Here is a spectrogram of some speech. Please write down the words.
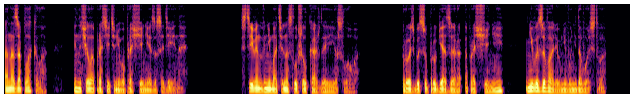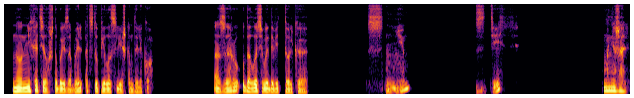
Она заплакала и начала просить у него прощения за содеянное. Стивен внимательно слушал каждое ее слово. Просьбы супруги Азера о прощении не вызывали у него недовольства, но он не хотел, чтобы Изабель отступила слишком далеко. Азеру удалось выдавить только «С ним? Здесь?» «Мне жаль.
